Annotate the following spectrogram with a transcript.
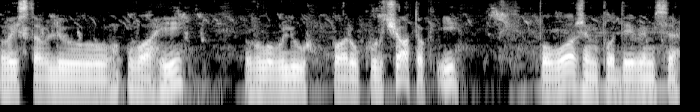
виставлю ваги, вловлю пару курчаток і поважимо, подивимося,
